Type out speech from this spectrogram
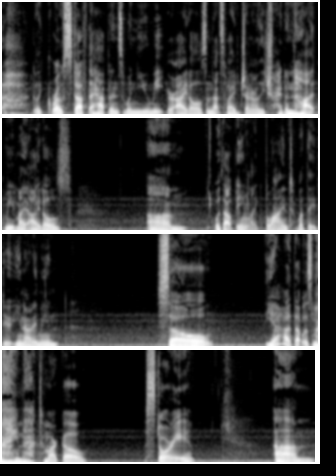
like gross stuff that happens when you meet your idols and that's why I generally try to not meet my idols um, without being like blind to what they do. You know what I mean? So, yeah, that was my Mac DeMarco story. Um,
